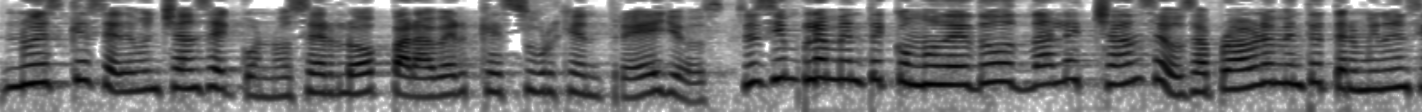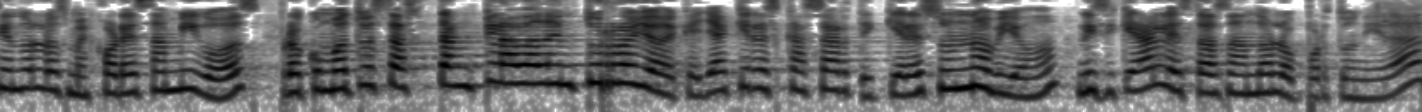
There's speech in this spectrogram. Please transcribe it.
no es que se dé un chance de conocerlo para ver qué surge entre ellos. Es simplemente como de, "Dude, dale chance. O sea, probablemente terminen siendo los mejores amigos, pero como tú estás tan clavada en tu rollo de que ya quieres casarte y quieres un novio, ni siquiera le estás dando la oportunidad.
